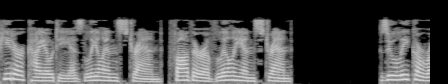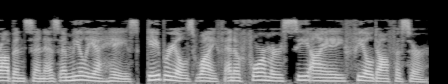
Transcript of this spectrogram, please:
Peter Coyote as Leland Strand, father of Lillian Strand. Zuleikha Robinson as Amelia Hayes, Gabriel's wife and a former CIA field officer.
